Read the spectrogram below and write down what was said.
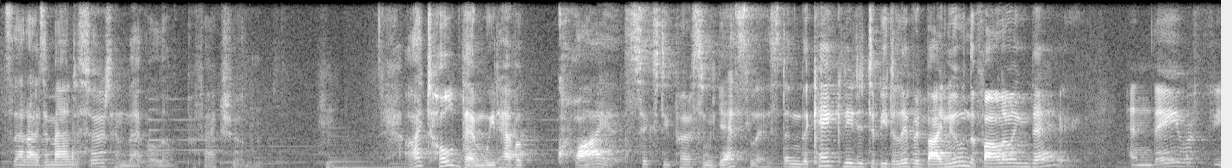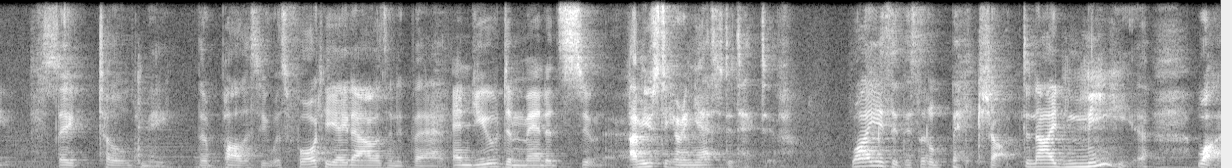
it's that I demand a certain level of perfection. I told them we'd have a quiet 60 person guest list, and the cake needed to be delivered by noon the following day. And they refused. They told me the policy was 48 hours in advance. And you demanded sooner. I'm used to hearing yes, detective. Why is it this little bake shop denied me here? Why,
